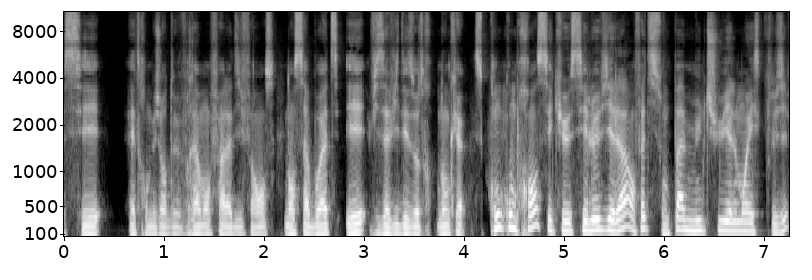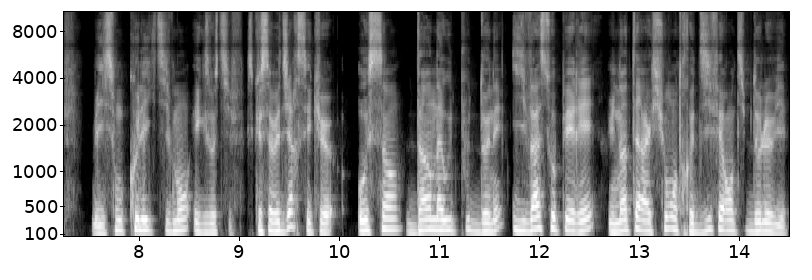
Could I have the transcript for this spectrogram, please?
c'est être en mesure de vraiment faire la différence dans sa boîte et vis-à-vis des autres. Donc, ce qu'on comprend, c'est que ces leviers-là, en fait, ils sont pas mutuellement exclusifs, mais ils sont collectivement exhaustifs. Ce que ça veut dire, c'est que au sein d'un output donné, il va s'opérer une interaction entre différents types de leviers.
